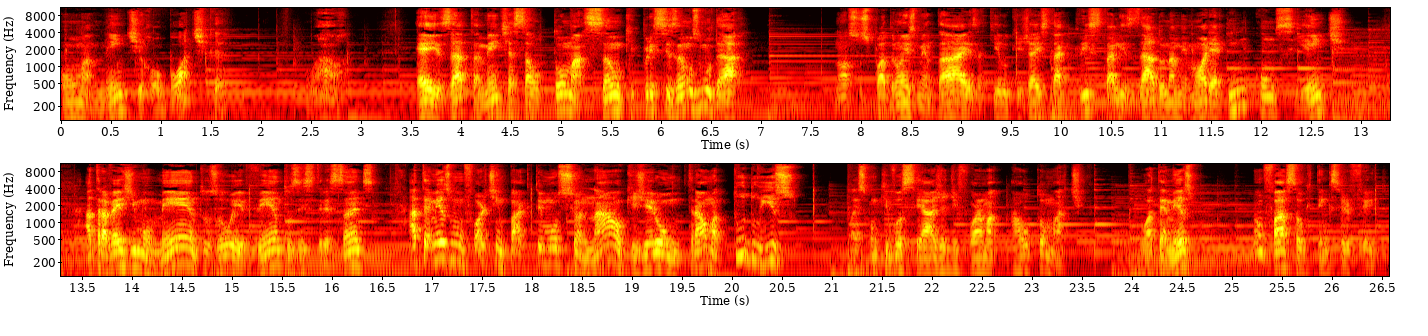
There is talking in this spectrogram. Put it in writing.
com uma mente robótica? Uau! É exatamente essa automação que precisamos mudar. Nossos padrões mentais, aquilo que já está cristalizado na memória inconsciente, através de momentos ou eventos estressantes, até mesmo um forte impacto emocional que gerou um trauma, tudo isso faz com que você haja de forma automática, ou até mesmo não faça o que tem que ser feito.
